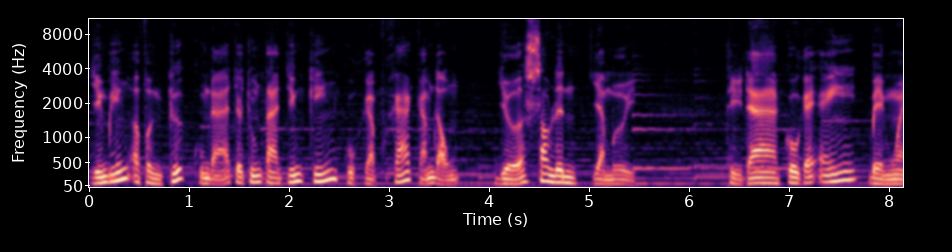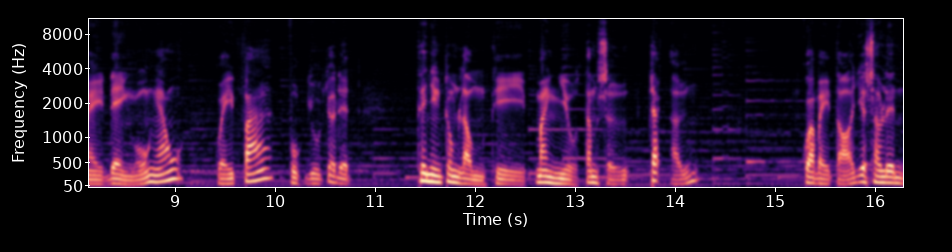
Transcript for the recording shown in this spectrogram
Diễn biến ở phần trước cũng đã cho chúng ta chứng kiến cuộc gặp khá cảm động giữa Sao Linh và Mười. Thì ra cô gái ấy bề ngoài đầy ngổ ngáo, quậy phá, phục vụ cho địch. Thế nhưng trong lòng thì mang nhiều tâm sự, trắc ẩn. Qua bày tỏ với Sao Linh,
